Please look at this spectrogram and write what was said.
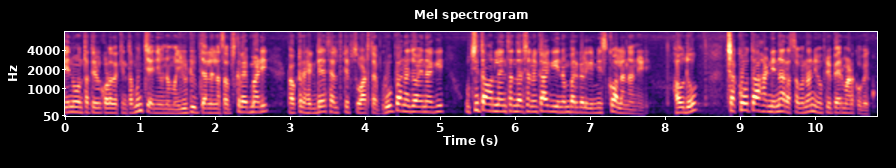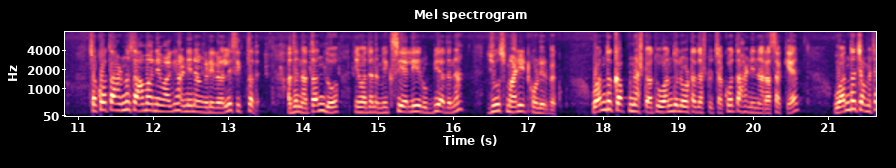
ಏನು ಅಂತ ತಿಳ್ಕೊಳ್ಳೋದಕ್ಕಿಂತ ಮುಂಚೆ ನೀವು ನಮ್ಮ ಯೂಟ್ಯೂಬ್ ಚಾನಲ್ನ ಸಬ್ಸ್ಕ್ರೈಬ್ ಮಾಡಿ doctor Hegde's health tips WhatsApp ಗ್ರೂಪನ್ನು ಜಾಯ್ನ್ ಆಗಿ, ಉಚಿತ ಆನ್ಲೈನ್ ಸಂದರ್ಶನಕ್ಕಾಗಿ ಈ ನಂಬರ್ಗಳಿಗೆ ಮಿಸ್ ಕಾಲನ್ನು ನೀಡಿ. ಹೌದು, ಚಕೋತ ಹಣ್ಣಿನ ರಸವನ್ನು ನೀವು ಪ್ರಿಪೇರ್ ಮಾಡ್ಕೋಬೇಕು. ಚಕೋತ ಹಣ್ಣು ಸಾಮಾನ್ಯವಾಗಿ ಹಣ್ಣಿನ ಅಂಗಡಿಗಳಲ್ಲಿ ಸಿಗ್ತದೆ. ಅದನ್ನು ತಂದು ನೀವು ಅದನ್ನು ಮಿಕ್ಸಿಯಲ್ಲಿ ರುಬ್ಬಿ ಅದನ್ನು ಜ್ಯೂಸ್ ಮಾಡಿ ಇಟ್ಕೊಂಡಿರಬೇಕು. ಒಂದು ಕಪ್ನಷ್ಟು ಅಥವಾ ಒಂದು ಲೋಟದಷ್ಟು ಚಕೋತ ಹಣ್ಣಿನ ರಸಕ್ಕೆ ಒಂದು ಚಮಚ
